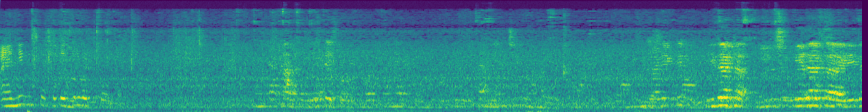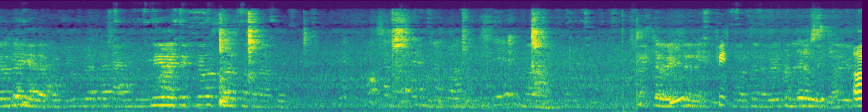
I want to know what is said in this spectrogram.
అవన్నీ తీసుకొచ్చి దగ్గర పెట్టుకోవాలి ఇదట ఇదట ఇదట ఇదట నేనైతే ఇట్లే వస్తున్నాను నాకు? ఆ.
